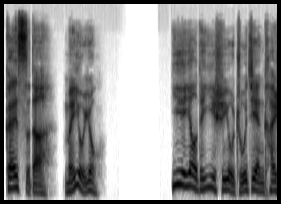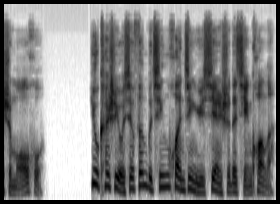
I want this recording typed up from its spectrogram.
该死的，没有用。叶耀的意识又逐渐开始模糊，又开始有些分不清幻境与现实的情况了。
